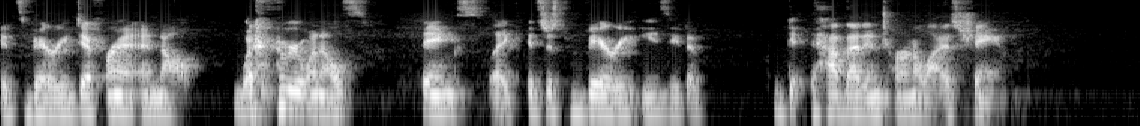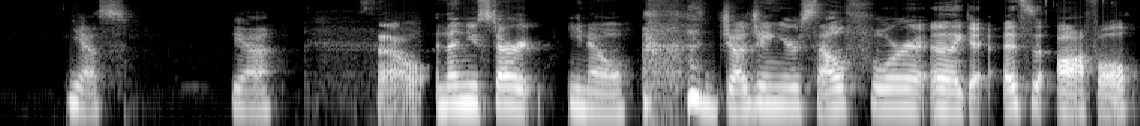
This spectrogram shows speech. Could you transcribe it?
it's very different and not what everyone else thinks, like it's just very easy to get, have that internalized shame. Yes. Yeah. So, and then you start, you know, judging yourself for it. Like, it's awful.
